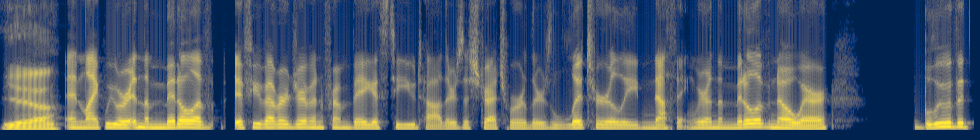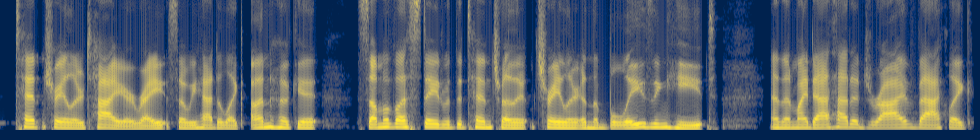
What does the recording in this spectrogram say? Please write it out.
yeah, And like we were in the middle of, if you've ever driven from Vegas to Utah, there's a stretch where there's literally nothing. We were in the middle of nowhere, blew the tent trailer tire, right? So we had to like unhook it. Some of us stayed with the tent tra- trailer in the blazing heat. And then my dad had to drive back like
